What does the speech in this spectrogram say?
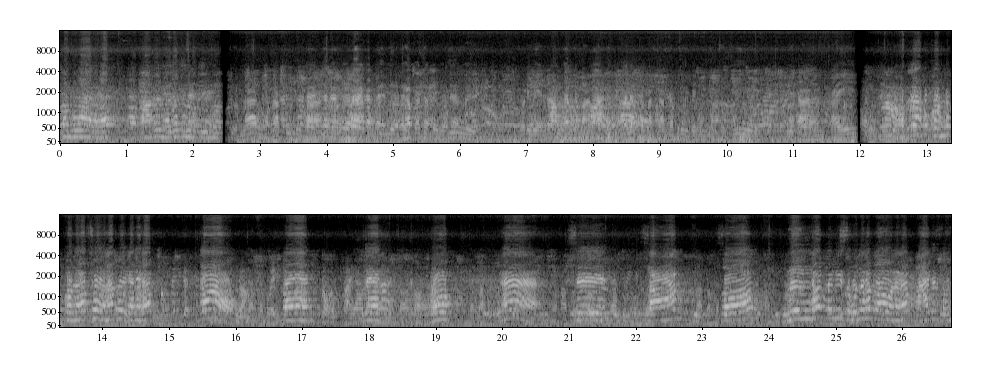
ท่านผู้ว่านะครับอ่าตามด้วยนายกเทศมนตรีเมืองจุดแรกนะครับที่มีการท่านนายอำเภอได้ครับในายอำเภอนะครับก็จะเป็นที่ บริเวณหน้าโรงพยาบาลว่าจังหวัดจันทบุรีเป็นจุดที่มีการใช้เป็นผมเลือกทุกคนทุกคนนะครับช่วยกันนับด้วยกันนะครับเก้าแปดเจ็ดหกห้าสี่ สามสองหนึ่งครับไม่มีศูนย์นะครับเรานะครับหายเป็นศูนย์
